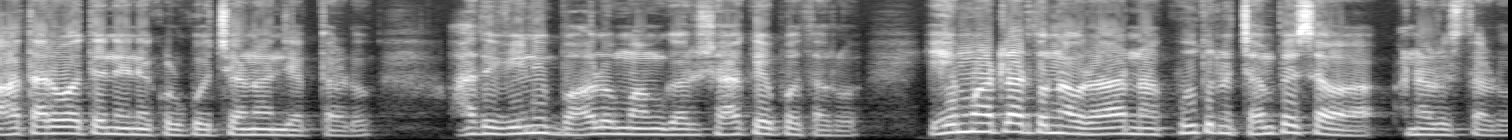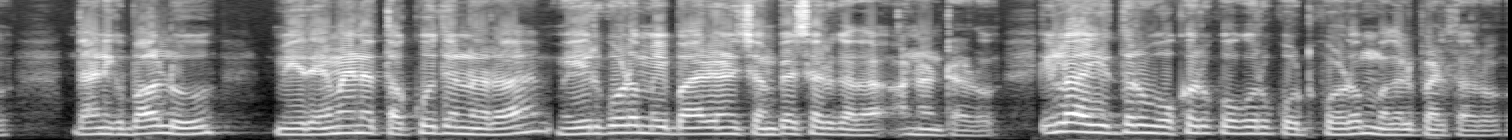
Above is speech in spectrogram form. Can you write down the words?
ఆ తర్వాతే నేను ఇక్కడికి వచ్చాను అని చెప్తాడు. అది విని బాలు మామగారు షాక్ అయిపోతారు. ఏం మాట్లాడుతున్నావురా? నా కూతురుని చంపేశావా? అని అరుస్తాడు. దానికి బాలు మీరేమైనా తక్కువ తిన్నారా? మీరు కూడా మీ భార్యని చంపేశారు కదా? అని అంటాడు. ఇలా ఇద్దరు ఒకరికొకరు కొట్టుకోవడం మొదలు పెడతారు.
